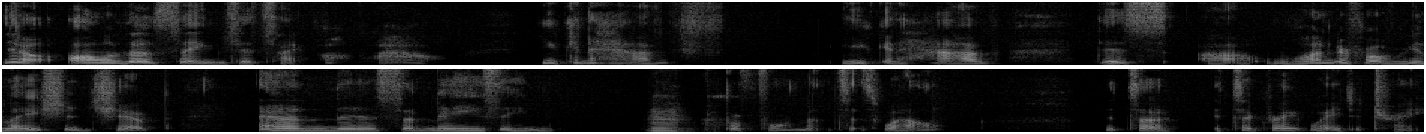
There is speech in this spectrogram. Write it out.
you know, all of those things. It's like, oh, wow, you can have, you can have this uh, wonderful relationship and this amazing mm. performance as well. It's a it's a great way to train.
